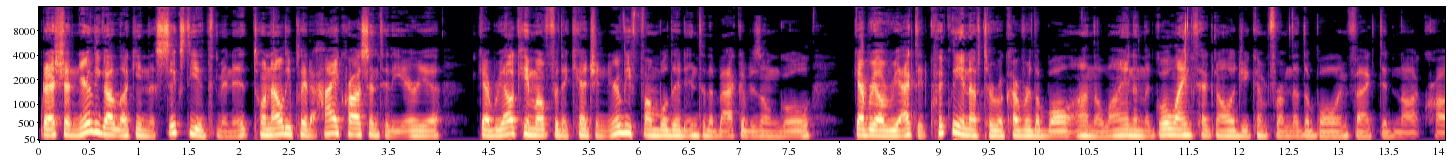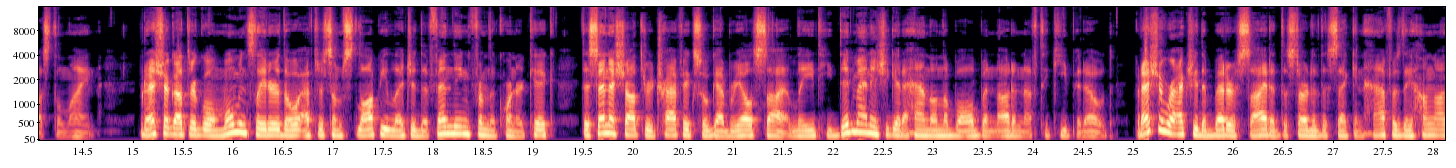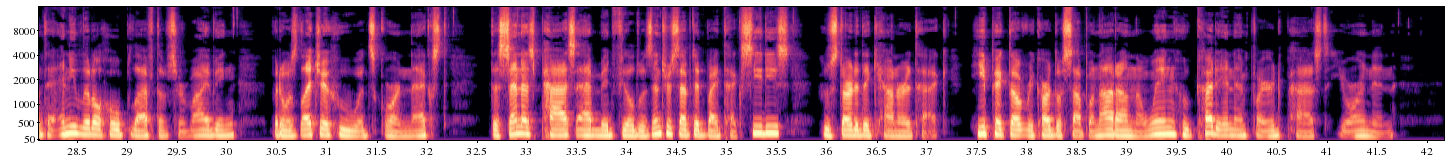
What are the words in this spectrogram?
Brescia nearly got lucky in the 60th minute. Tonelli played a high cross into the area. Gabriel came out for the catch and nearly fumbled it into the back of his own goal. Gabriel reacted quickly enough to recover the ball on the line, and the goal line technology confirmed that the ball in fact did not cross the line. Brescia got their goal moments later, though, after some sloppy Lecce defending from the corner kick. Dessena shot through traffic, so Gabriel saw it late. He did manage to get a hand on the ball, but not enough to keep it out. Brescia were actually the better side at the start of the second half as they hung on to any little hope left of surviving, but it was Lecce who would score next. Dessena's pass at midfield was intercepted by Tachtsidis, who started the counterattack. He picked out Riccardo Saponara on the wing, who cut in and fired past Joronen.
